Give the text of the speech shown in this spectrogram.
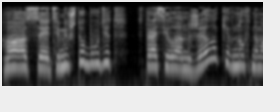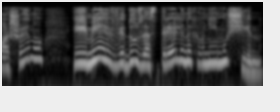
«А с этими что будет?» — спросила Анжела, кивнув на машину и имея в виду застреленных в ней мужчин.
